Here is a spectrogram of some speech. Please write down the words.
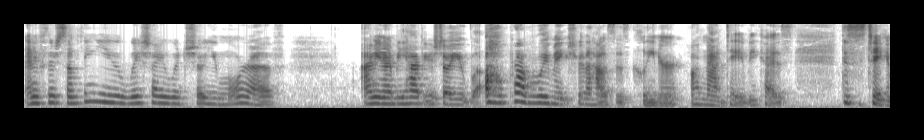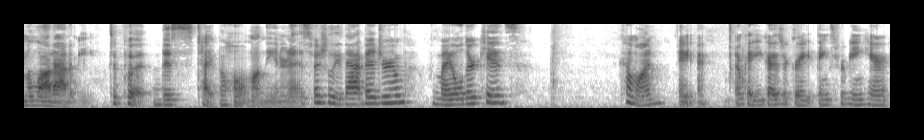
And if there's something you wish I would show you more of, I mean, I'd be happy to show you, but I'll probably make sure the house is cleaner on that day because this has taken a lot out of me to put this type of home on the internet, especially that bedroom with my older kids. Come on. Anyway. Okay, you guys are great. Thanks for being here.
